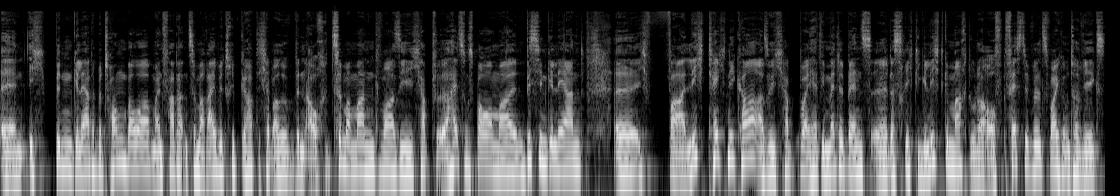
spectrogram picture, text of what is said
Ähm, ich bin gelernter Betonbauer, mein Vater hat einen Zimmereibetrieb gehabt, ich habe also bin auch Zimmermann quasi, ich habe äh, Heizungsbauer mal ein bisschen gelernt. Äh, ich war Lichttechniker, also ich habe bei Heavy Metal Bands äh, das richtige Licht gemacht oder auf Festivals war ich unterwegs,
